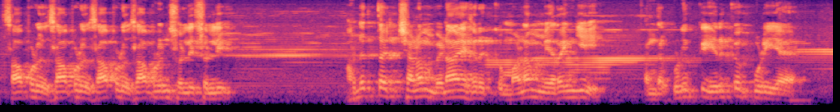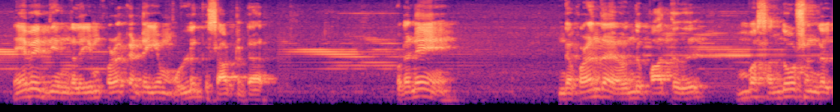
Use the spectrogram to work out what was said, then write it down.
சாப்பிடு சாப்பிடு சாப்பிடு சாப்பிடுன்னு சொல்லி சொல்லி. அடுத்த க்ஷணம் விநாயகருக்கு மனம் இறங்கி அந்த குடுக்கு இருக்கக்கூடிய நைவேத்தியங்களையும் குழக்கட்டையும் உள்ளுக்கு சாப்பிட்டுட்டார். உடனே இந்த குழந்தை வந்து பார்த்தது ரொம்ப சந்தோஷங்கள்.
